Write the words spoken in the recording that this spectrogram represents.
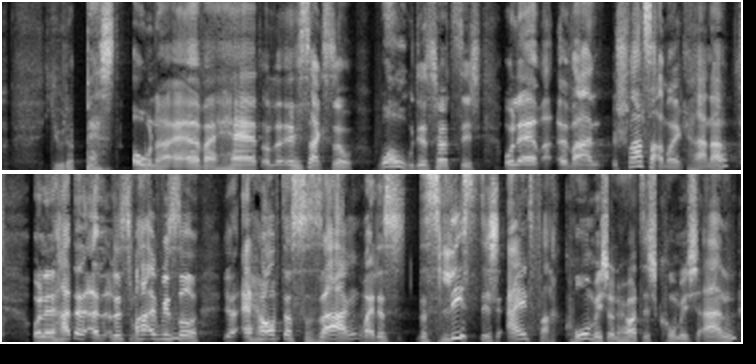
you the best owner I ever had. Und ich sag so, wow, das hört sich. Und er, er war ein schwarzer Amerikaner. Und dann hat er, also das war irgendwie so, ja, er hör auf das zu sagen, weil das, das liest sich einfach komisch und hört sich komisch an.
